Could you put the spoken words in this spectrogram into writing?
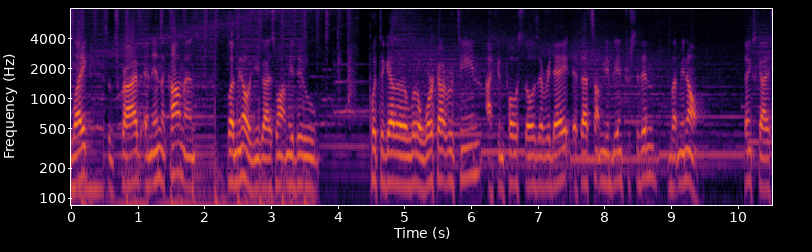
like, subscribe, and in the comments, let me know. You guys want me to put together a little workout routine? I can post those every day. If that's something you'd be interested in, let me know. Thanks, guys.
